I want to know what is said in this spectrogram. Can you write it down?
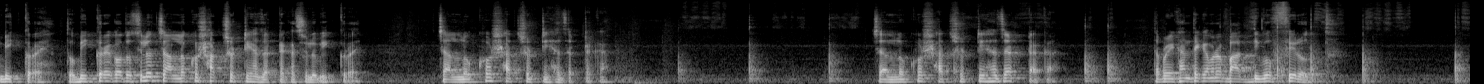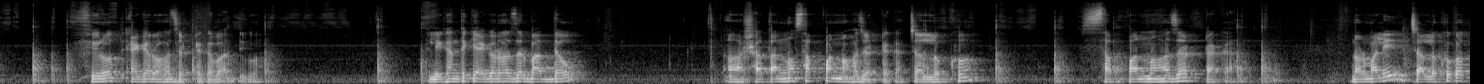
বিক্রয়। তো বিক্রয় কত ছিল? চার লক্ষ সাতষট্টি হাজার টাকা ছিল বিক্রয়। চার লক্ষ সাতষট্টি হাজার টাকা। চার লক্ষ সাতষট্টি হাজার টাকা। তারপর এখান থেকে আমরা বাদ দিব ফেরত। ফেরত এগারো হাজার টাকা বাদ দিব। তাহলে এখান থেকে এগারো হাজার বাদ দাও। সাতান্ন, ছাপ্পান্ন হাজার টাকা, চার লক্ষ ছাপ্পান্ন হাজার টাকা। নর্মালি চার লক্ষ কত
